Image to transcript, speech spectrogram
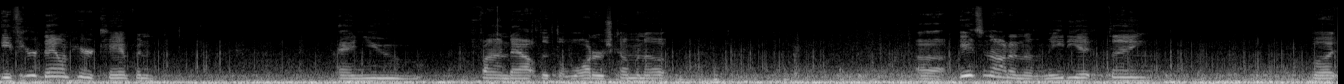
if you're down here camping and you find out that the water's coming up, uh, it's not an immediate thing, but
